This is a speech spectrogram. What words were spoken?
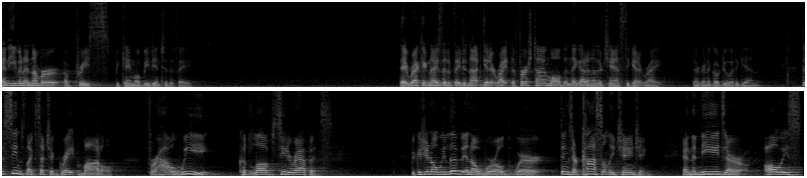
and even a number of priests became obedient to the faith. They recognize that if they did not get it right the first time, well, then they got another chance to get it right. They're going to go do it again. This seems like such a great model for how we could love Cedar Rapids. Because, you know, we live in a world where things are constantly changing, and the needs are always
